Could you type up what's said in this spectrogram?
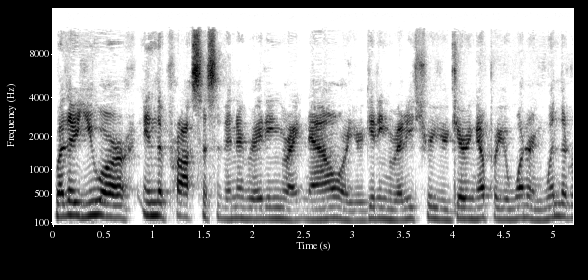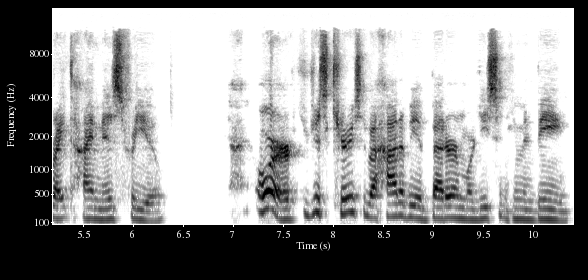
Whether you are in the process of integrating right now, or you're getting ready to, you're gearing up, or you're wondering when the right time is for you, or you're just curious about how to be a better and more decent human being,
